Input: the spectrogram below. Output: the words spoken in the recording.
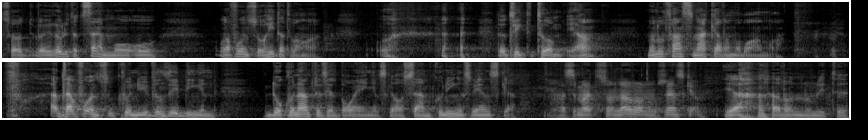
Så det var ju roligt att Sam och, och, och Afonso har hittat varandra. Och då tyckte Tom, ja, men hur fan snackar de med varandra? Att Afonso kunde ju i princip ingen, då kunde han inte speciellt bra engelska och Sam kunde ingen svenska. Hasse Mattisson lärde honom svenska. Ja, han lärde honom lite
